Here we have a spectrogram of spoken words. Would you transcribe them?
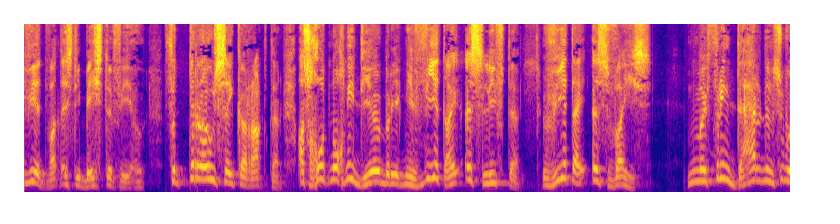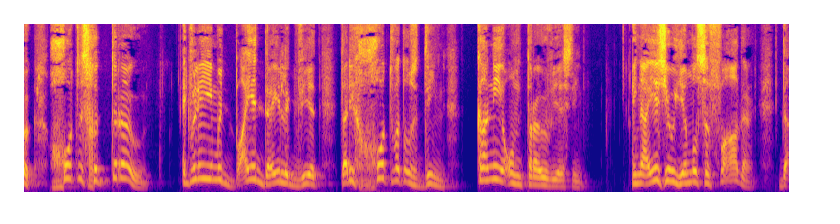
weet wat is die beste vir jou. Vertrou sy karakter. As God nog nie deurbreek nie, weet hy is liefde. Weet hy is wys. My vriend derdens ook, God is getrou. Ek wil hê jy moet baie duidelik weet dat die God wat ons dien, kan nie ontrou wees nie. En hy is jou hemelse Vader. Da,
